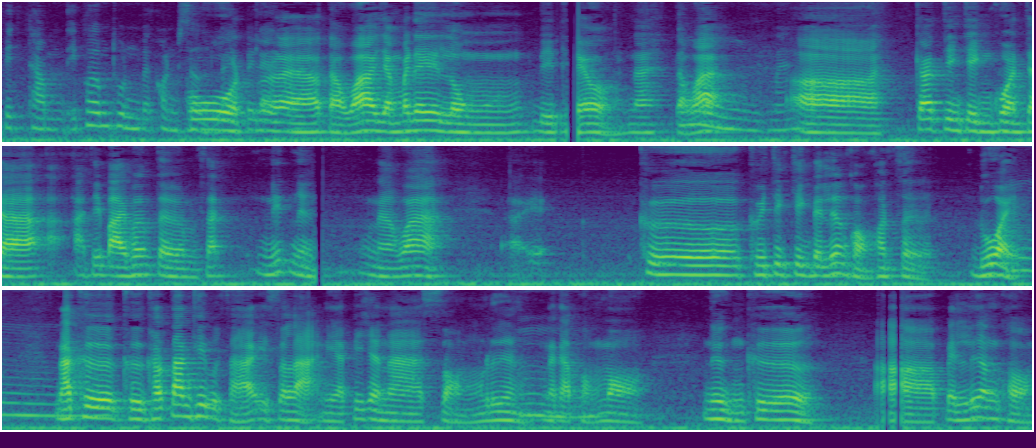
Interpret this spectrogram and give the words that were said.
ไปทำไอ้เพิ่มทุนไปคอนเสิร์พูตดไปแล้วแล้ว แต่ว่ายังไม่ได้ลงดีเทลนะ แต่ว่าอืมไหมเอ่อก็จริงๆ ควรจะอธิบายเพิ่มเติมสักนิดหนึ่งนะว่าเอ่อคือคือจริงๆ เป็นเรื่องของคอนเสิร์ตด้วยอืม นะคือคือเขาตั้งที่ปรึกษาอิสระเนี่ยพิจารณา 2 เรื่องอืม นะครับของมหนึ่งคืออาเป็นเรื่องของ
